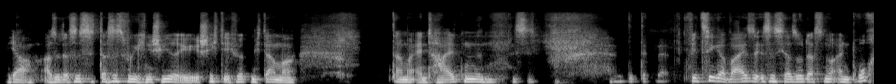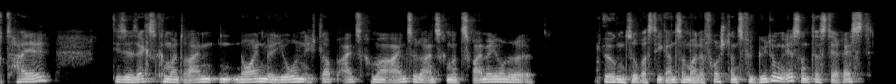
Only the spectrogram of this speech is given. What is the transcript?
ja, also das ist das ist wirklich eine schwierige Geschichte. Ich würde mich da mal da mal enthalten. Ist, witzigerweise ist es ja so, dass nur ein Bruchteil diese 6,39 Millionen, ich glaube 1,1 oder 1,2 Millionen oder irgend so, was die ganz normale Vorstandsvergütung ist und dass der Rest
